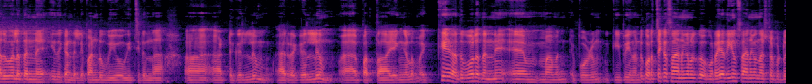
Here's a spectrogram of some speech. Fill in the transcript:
അതുപോലെ തന്നെ ഇത് കണ്ടില്ലേ പണ്ട് ഉപയോഗിച്ചിരുന്ന ആട്ടുകല്ലും അരകല്ലും പത്തായങ്ങളും ഒക്കെ അതുപോലെ തന്നെ മാമൻ ഇപ്പോഴും കീപ്പ് ചെയ്യുന്നുണ്ട്. കുറച്ചൊക്കെ സാധനങ്ങൾ കുറേയധികം സാധനങ്ങൾ നഷ്ടപ്പെട്ടു.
